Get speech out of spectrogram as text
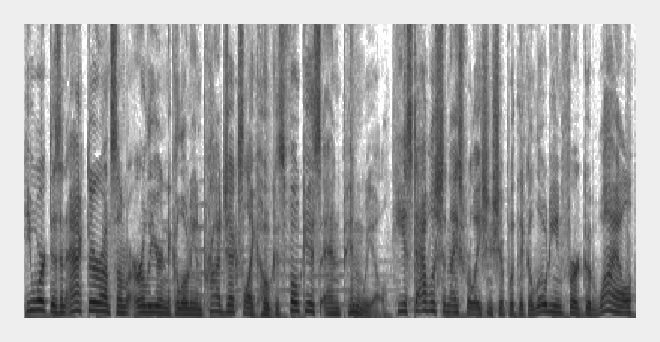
He worked as an actor on some earlier Nickelodeon projects like Hocus Focus and Pinwheel. He established a nice relationship with Nickelodeon for a good while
